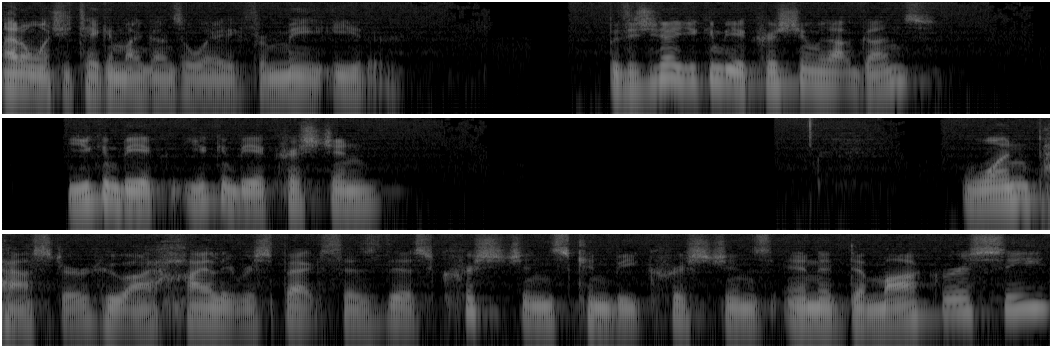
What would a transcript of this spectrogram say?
I don't want you taking my guns away from me either. But did you know you can be a Christian without guns? You can be a, you can be a Christian. One pastor who I highly respect says this Christians can be Christians in a democracy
